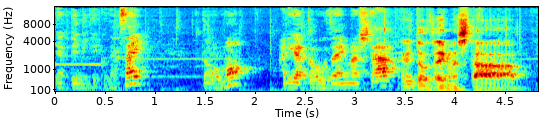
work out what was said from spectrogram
やってみてください。どうもありがとうございました。ありがとうございました。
